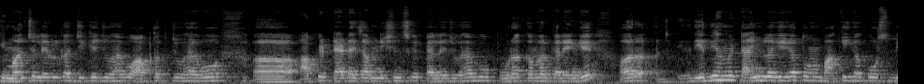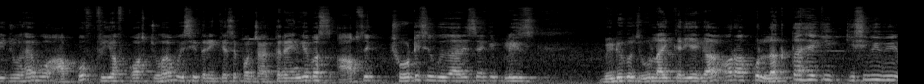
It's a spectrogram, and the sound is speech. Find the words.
Himachal level का जीके जो है वो आप तक जो है वो आ, आपके टैट एग्जामिनेशन के पहले जो है वो पूरा कवर करेंगे। और यदि हमें टाइम लगेगा तो हम बाकी का कोर्स भी जो है वो आपको फ्री ऑफ़ कॉस्ट जो है वो इसी तरीके से पहुंचाते रहेंगे। बस आपसे एक छोटी सी गुजारिश है कि प्लीज़ वीडियो को ज़रूर लाइक करिएगा और आपको लगता है कि किसी भी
